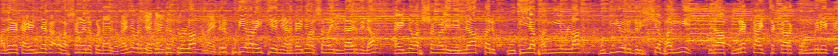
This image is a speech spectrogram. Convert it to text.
അത് കഴിഞ്ഞ വർഷങ്ങളിലൊക്കെ ഉണ്ടായിരുന്നു. കഴിഞ്ഞ വർഷങ്ങളിൽ ഇത്തരത്തിലുള്ള ഇതൊരു പുതിയ വെറൈറ്റി തന്നെയാണ്. കഴിഞ്ഞ വർഷങ്ങളിൽ ഉണ്ടായിരുന്നില്ല കഴിഞ്ഞ വർഷങ്ങളിൽ ഇല്ലാത്ത ഒരു പുതിയ ഭംഗിയുള്ള പുതിയൊരു ദൃശ്യ ഭംഗി ഇതാ പൂരക്കാഴ്ചക്കാർക്ക് മുമ്പിലേക്ക്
